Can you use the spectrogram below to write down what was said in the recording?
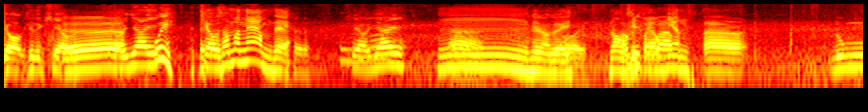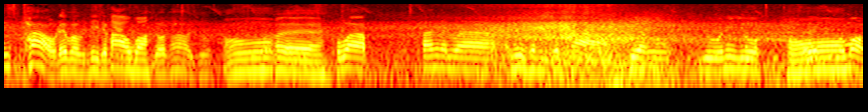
หยอกชื่อแขวเออแขวใหญ่อุ้ยแขวซะมางามแท้แขวใหญ่อือ่ามพี่น้องเอ้ยน้องสิไปโรงเรียนอ่าลุงเผาได้บ่นี่เดี๋ยวเผาบ่โดนเผาอยู่อ๋อเออเพราะว่าทางกันว่าอันนี้เพิ่นเพิ่นผ่าเครื่องอยู่นี่อยู่อ๋อเลยมามอบ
